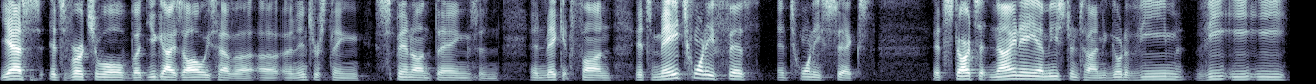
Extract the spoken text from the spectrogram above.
yes, it's virtual, but you guys always have a, a, an interesting spin on things and, and make it fun. It's May 25th and 26th. It starts at 9 a.m. Eastern time. You can go to Veeam, V-E-E-A-M.com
